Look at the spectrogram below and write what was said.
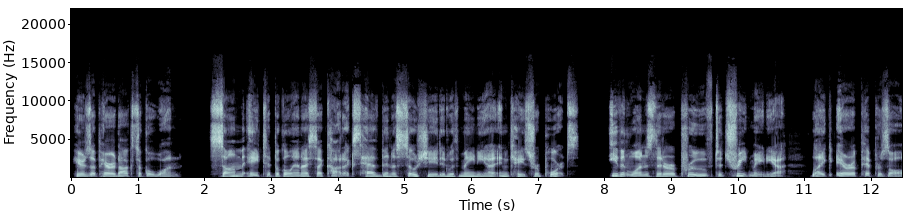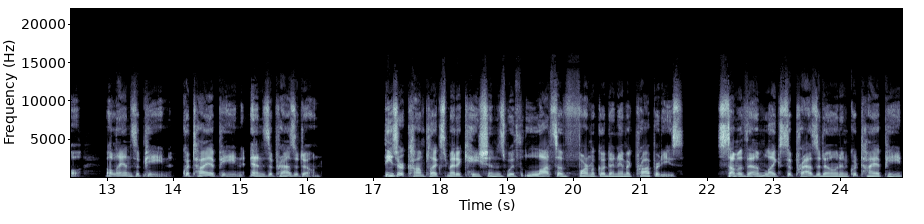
Here's a paradoxical one. Some atypical antipsychotics have been associated with mania in case reports, even ones that are approved to treat mania, like aripiprazole, olanzapine, quetiapine, and ziprasidone. These are complex medications with lots of pharmacodynamic properties. Some of them, like ziprasidone and quetiapine,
